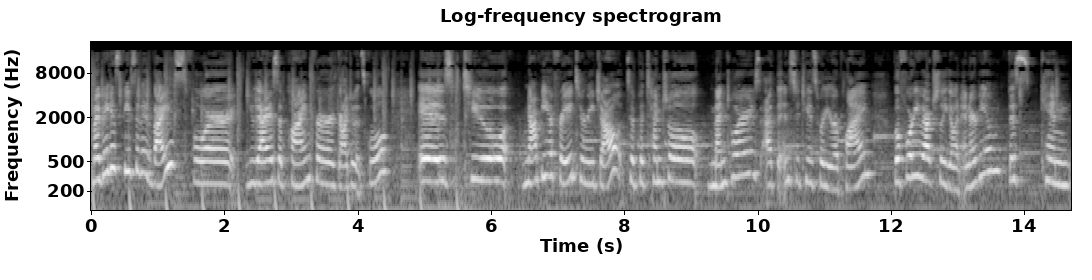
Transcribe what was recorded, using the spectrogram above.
My biggest piece of advice for you guys applying for graduate school is to not be afraid to reach out to potential mentors at the institutes where you're applying before you actually go and interview. Them. This can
